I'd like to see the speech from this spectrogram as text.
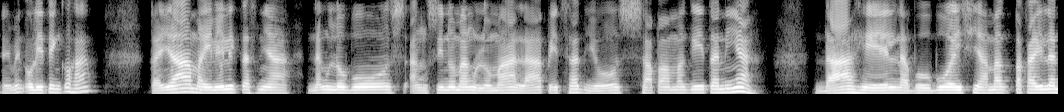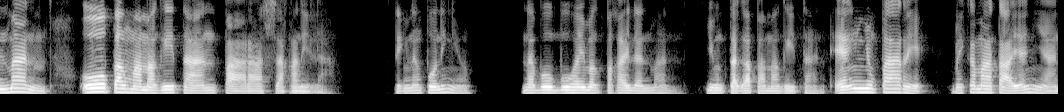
Amen? Ulitin ko ha. Kaya maililigtas niya ng lubos ang sinumang lumalapit sa Diyos sa pamagitan niya. Dahil nabubuhay siya magpakailanman upang mamagitan para sa kanila. Tingnan po ninyo, nabubuhay magpakailanman yung tagapamagitan. Eh, ang inyong pare, may kamatayan yan.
